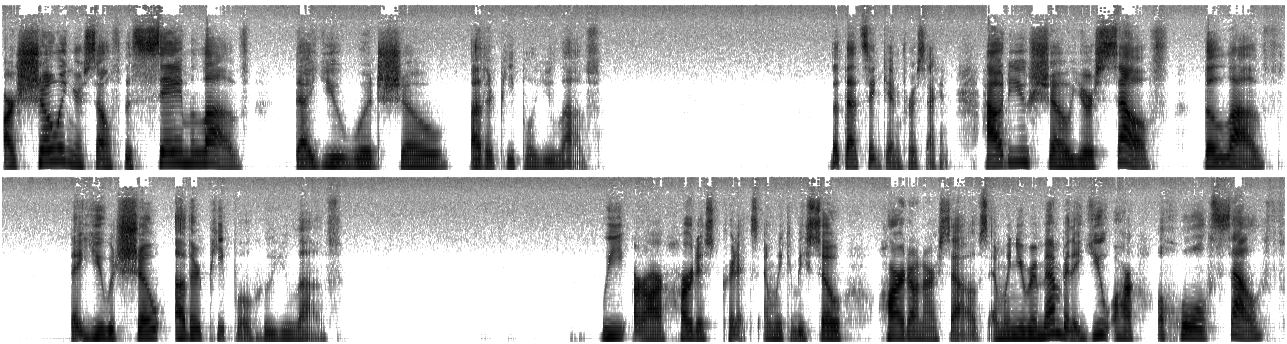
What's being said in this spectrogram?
are showing yourself the same love that you would show other people you love. Let that sink in for a second. How do you show yourself the love that you would show other people who you love? We are our hardest critics and we can be so hard on ourselves. And when you remember that you are a whole self,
